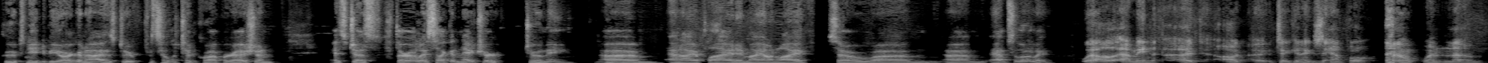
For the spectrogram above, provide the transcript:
groups need to be organized to facilitate cooperation, it's just thoroughly second nature to me. Mm-hmm. Um, and I apply it in my own life. So, um, um, absolutely. Well, I mean, I, will take an example. when um,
